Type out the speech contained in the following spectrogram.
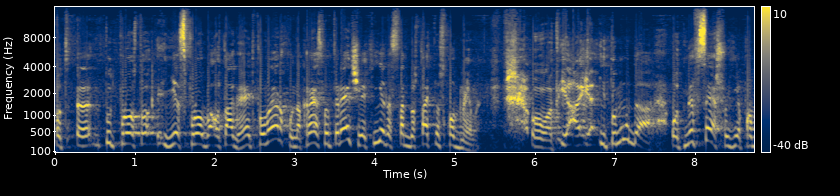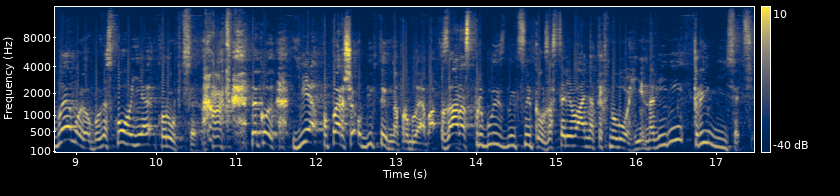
От е, тут просто є спроба отак геть поверху накреслити речі, які є достатньо складними. От і, і- і тому да, от не все, що є проблемою, обов'язково є корупція. Так от є, по-перше, об'єктивна проблема. Зараз приблизний цикл застарівання технології на війні три місяці.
